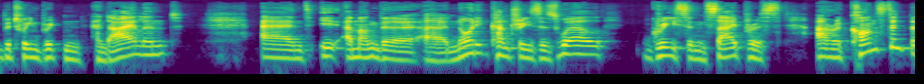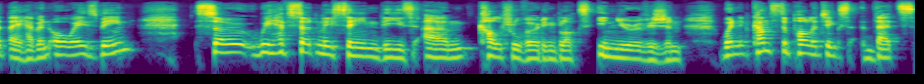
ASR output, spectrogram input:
between Britain and Ireland. And it, among the uh, Nordic countries as well, Greece and Cyprus are a constant, but they haven't always been. So we have certainly seen these um, cultural voting blocs in Eurovision. When it comes to politics, that's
